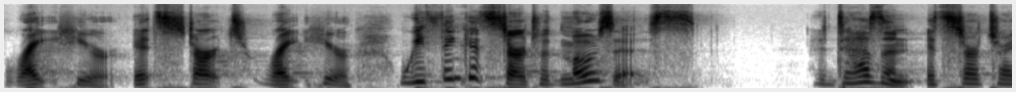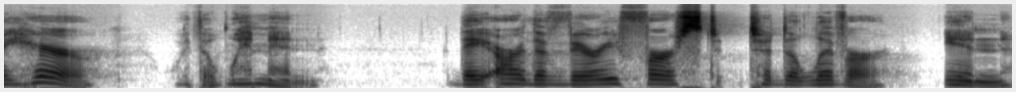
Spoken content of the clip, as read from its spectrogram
right here. It starts right here. We think it starts with Moses. It doesn't. It starts right here with the women. They are the very first to deliver in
